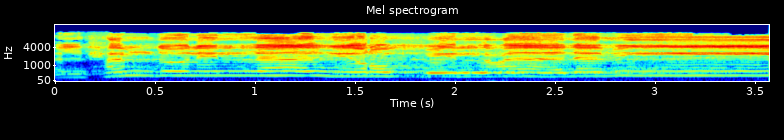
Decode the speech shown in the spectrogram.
الحمد لله رب العالمين.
